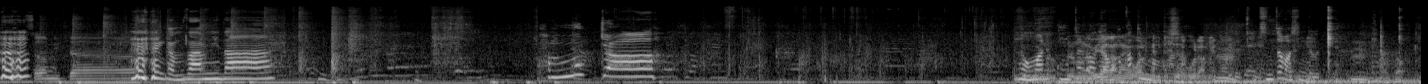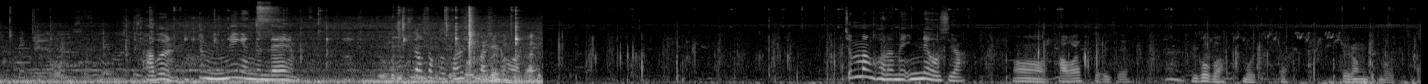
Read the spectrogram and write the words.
감사합니다. 감사합니다. 밥 먹자. 병아리 공짜 가게랑 똑같은 거 진짜 맛있네, 그치? 음. 밥은 좀 밍밍했는데 고추장 섞어서 훨씬 맛있는 것 같아. 좀만 걸으면 인내 호수야. 어, 다 왔어, 이제. 이거 봐, 멋지다. 이런 게 멋지다.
